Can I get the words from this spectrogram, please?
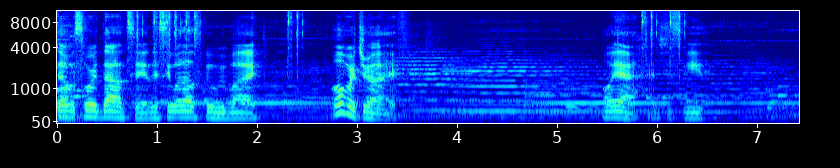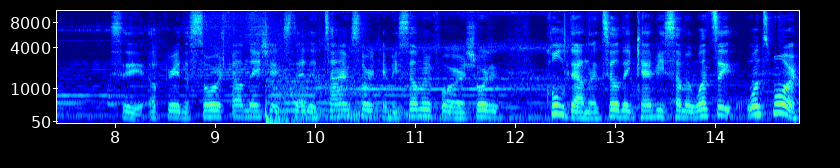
Devil Sword Dante. Let's see what else can we buy. Overdrive. Oh yeah, I just need... See, upgrade the sword formation extended time sword can be summoned for a shortened cooldown until they can be summoned once a, once more.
